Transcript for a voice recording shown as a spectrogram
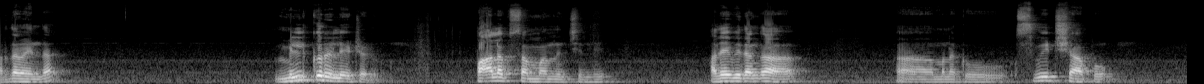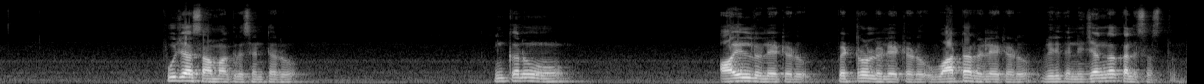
అర్థమైందా? మిల్క్ రిలేటెడ్ పాలకు సంబంధించింది. అదేవిధంగా మనకు స్వీట్ షాపు పూజా సామాగ్రి సెంటరు ఇంకను oil related petrol related water related వీరికి నిజంగా కలిసి వస్తుంది.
